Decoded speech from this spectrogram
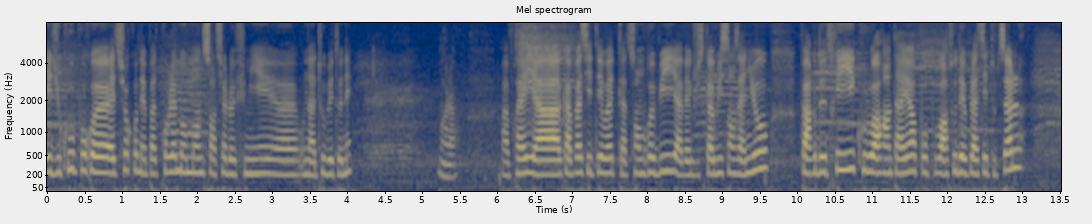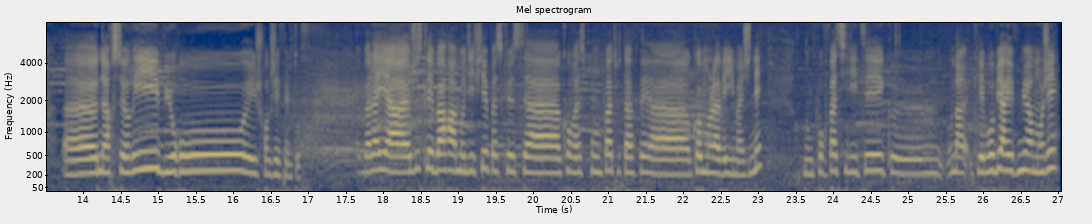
Et du coup, pour euh, être sûr qu'on n'ait pas de problème au moment de sortir le fumier, euh, on a tout bétonné. Voilà. Après, il y a capacité ouais, de 400 brebis avec jusqu'à 800 agneaux, parc de tri, couloir intérieur pour pouvoir tout déplacer toute seule, euh, nurserie, bureau et je crois que j'ai fait le tour. Bah là, il y a juste les barres à modifier parce que ça ne correspond pas tout à fait à comme on l'avait imaginé. Donc pour faciliter que, les brebis arrivent mieux à manger,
